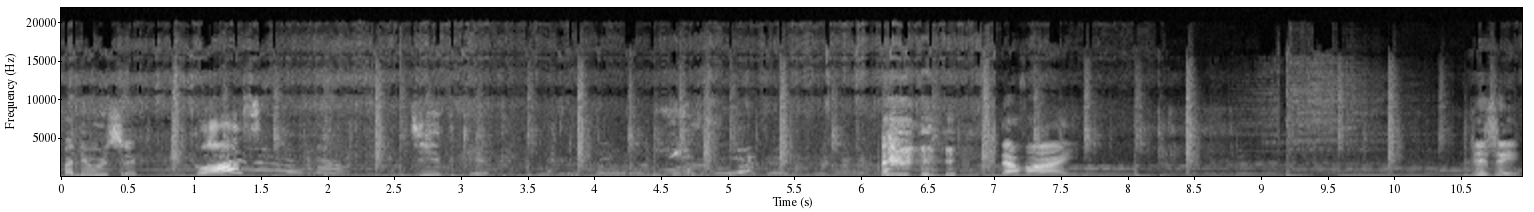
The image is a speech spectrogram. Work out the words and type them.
Полюшик, клас? Дітки. Давай. Біжи.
